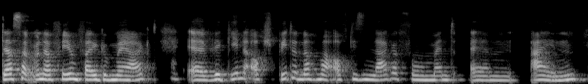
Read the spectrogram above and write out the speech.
Das hat man auf jeden Fall gemerkt. Äh, wir gehen auch später nochmal auf diesen Lagerfeuermoment ähm, ein.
